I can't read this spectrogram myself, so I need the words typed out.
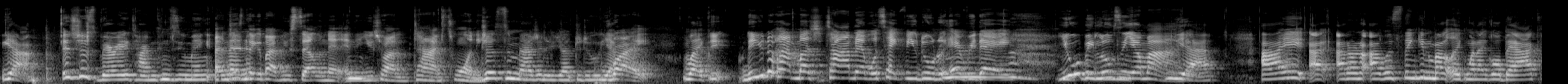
yeah, it's just very time consuming. And, And just then think about if you selling it and then you trying to times 20. just imagine if you have to do yeah, Right. like Do, do you know how much time that will take for you to do it every day? You will be losing your mind. Yeah. I, I I don't know. I was thinking about like when I go back,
